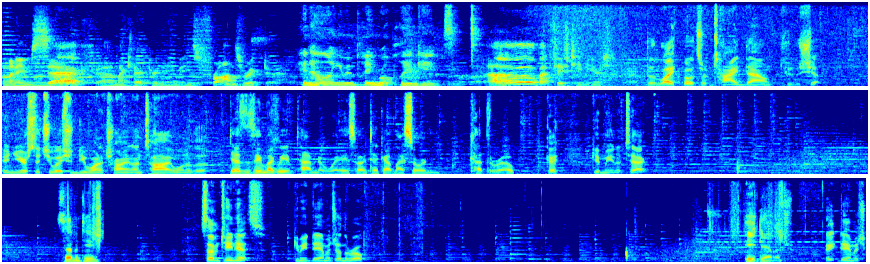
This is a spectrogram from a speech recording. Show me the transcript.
My name's Zach. Uh, my character name is Franz Richter. And how long you been playing role-playing games? Uh, about 15 years. The lifeboats are tied down to the ship. In your situation, do you want to try and untie one of the... Doesn't seem like we have time to wait, so I take out my sword and cut the rope. Okay, give me an attack. 17. 17 hits. Give me damage on the rope. 8 damage. 8 damage.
